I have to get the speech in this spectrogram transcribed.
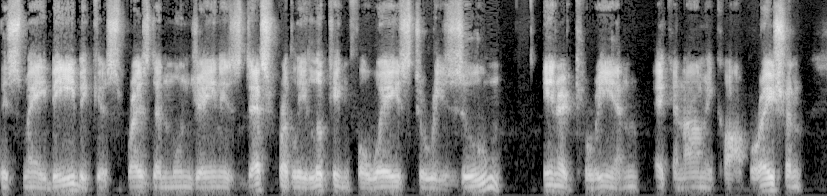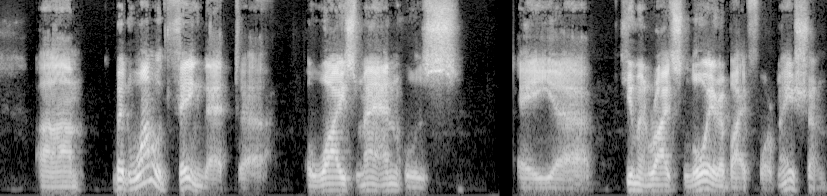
This may be because President Moon Jae in is desperately looking for ways to resume inter Korean economic cooperation. Um, but one would think that uh, a wise man who's a uh, human rights lawyer by formation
